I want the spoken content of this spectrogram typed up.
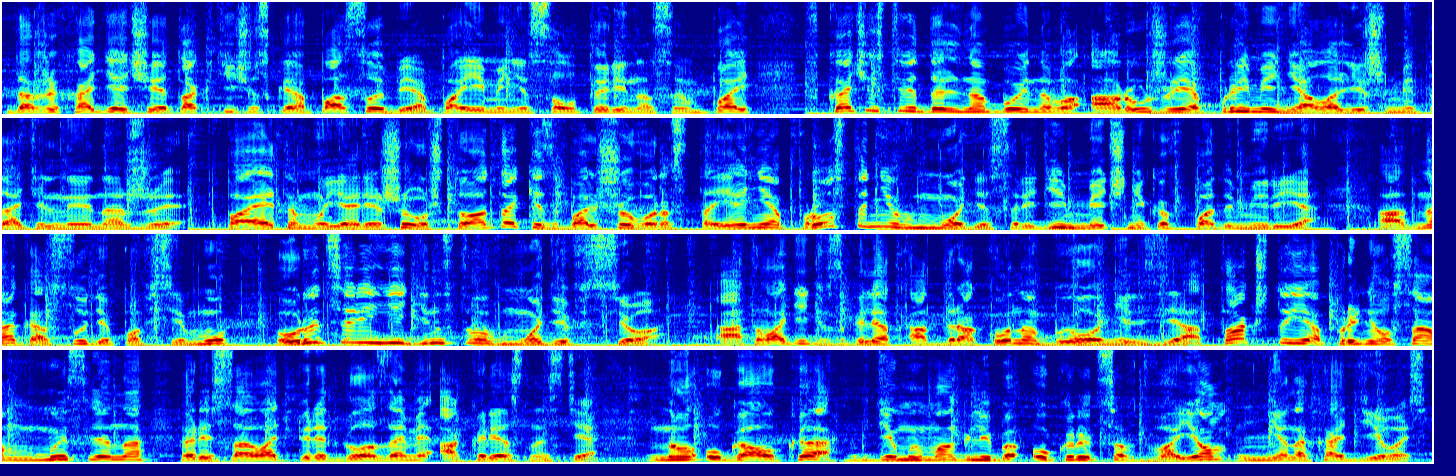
Даже ходячее тактическое пособие по имени Салтерина Сэмпай в качестве дальнобойного оружия применяло лишь метательные ножи. Поэтому я решил, что атаки с большого расстояния просто не в моде среди мечников Подмирья. Однако, судя по всему, у рыцарей единства в моде все. Отводить взгляд от дракона было нельзя, так что я принялся мысленно рисовать перед глазами окрестности. Но уголка, где мы могли бы укрыться вдвоем, не находилось.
